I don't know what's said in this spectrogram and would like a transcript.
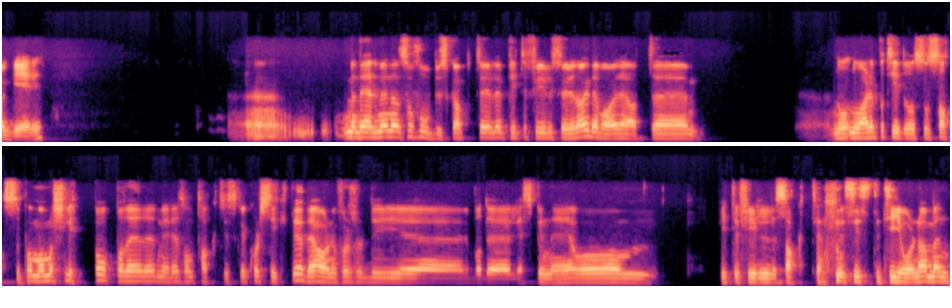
agerer. Men, det, men altså, hovedbudskapet til Peter Field før i dag det var jo det at nå, nå, er det på tide å satse på Man må slippe opp på det, det mer sånn taktiske, kortsiktige. Det har de, eh, både Lespiné og mm, Peter Phil sagt de siste ti årene. Men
